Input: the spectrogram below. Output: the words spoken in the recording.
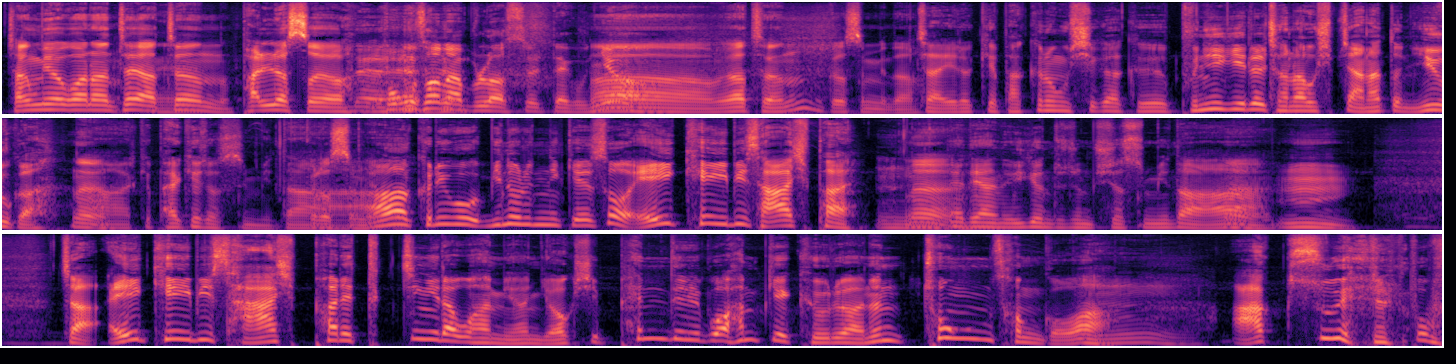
장미여관한테 하여튼 발렸어요. 네. 봉선아 불렀을 때군요. 아, 여하튼 그렇습니다. 자 이렇게 박근홍 씨가 그 분위기를 전하고 싶지 않았던 이유가 네. 아, 이렇게 밝혀졌습니다. 그렇습니다. 아 그리고 민호리님께서 AKB 48에 음. 네. 대한 의견도 좀 주셨습니다. 네. 음. 자 AKB 48의 특징이라고 하면 역시 팬들과 함께 교류하는 총선거와 음. 악수회를 뽑을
